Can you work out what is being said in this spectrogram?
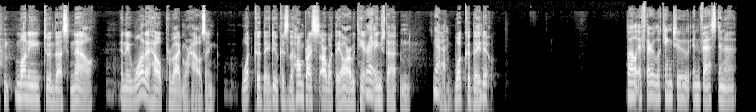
money to invest now mm-hmm. and they want to help provide more housing? Mm-hmm. What could they do? Because the home prices are what they are. We can't Right. change that. yeah. What could they do? Well, if they're looking to invest in a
